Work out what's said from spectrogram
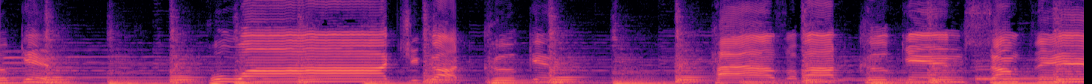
looking. What you got cooking? How's about cooking something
